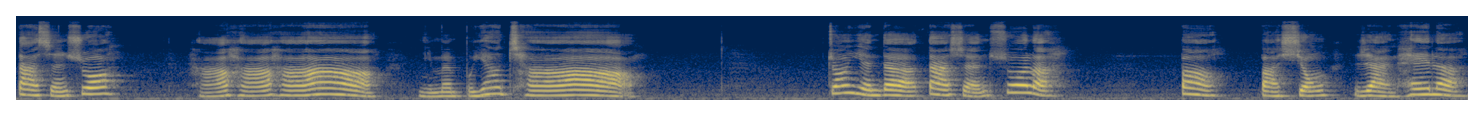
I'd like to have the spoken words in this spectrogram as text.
大神说：“好好好，你们不要吵。”庄严的大神说了：“豹把熊染黑了，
